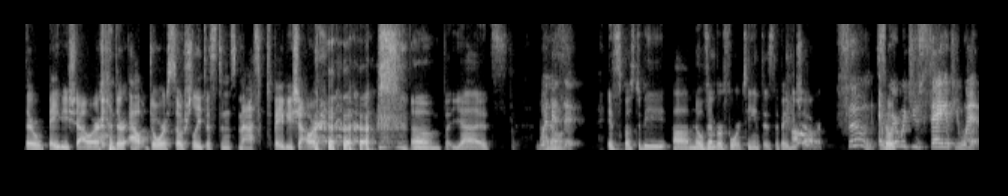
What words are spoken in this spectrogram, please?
their baby shower, their outdoor, socially distanced, masked baby shower. um, but yeah, it's When is it? It's supposed to be um, November 14th is the baby Oh. shower. Soon. And So- where would you stay if you went?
